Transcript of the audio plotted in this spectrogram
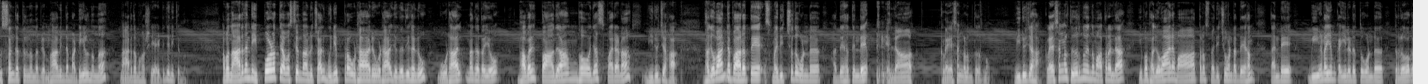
ഉത്സംഗത്തിൽ നിന്ന് ബ്രഹ്മാവിന്റെ മടിയിൽ നിന്ന് നാരദ മഹർഷിയായിട്ട് ജനിക്കുന്നത്. അപ്പോൾ നാരദന്റെ ഇപ്പോഴത്തെ അവസ്ഥ എന്താണെന്ന് വെച്ചാൽ മുനിപ്രൗഢാരൂഢ ജഗതിഹലു ഗൂഢാത്മകതയോ ഭവൽ പാദാംഭോജ സ്മരണ വിരുച ഭഗവാന്റെ പാദത്തെ സ്മരിച്ചതുകൊണ്ട് അദ്ദേഹത്തിന്റെ എല്ലാ ക്ലേശങ്ങളും തീർന്നു. വിരുച ക്ലേശങ്ങൾ തീർന്നു എന്ന് മാത്രമല്ല ഇപ്പോൾ ഭഗവാനെ മാത്രം സ്മരിച്ചുകൊണ്ട് അദ്ദേഹം തന്റെ വീണയും കയ്യിലെടുത്തുകൊണ്ട് ത്രിലോക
